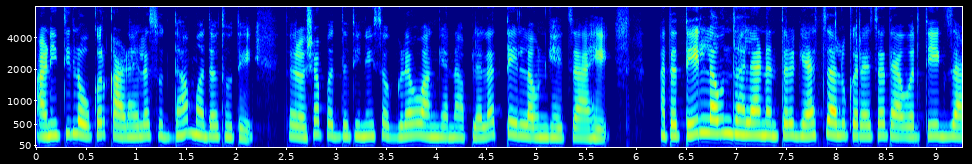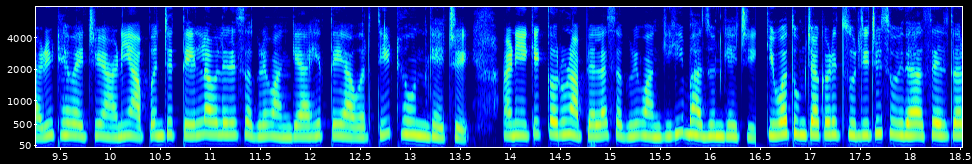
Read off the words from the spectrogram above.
आणि ती लवकर काढायलासुद्धा मदत होते. तर अशा पद्धतीने सगळ्या वांग्यांना आपल्याला तेल लावून घ्यायचं आहे. आता तेल लावून झाल्यानंतर गॅस चालू करायचा, त्यावरती एक जाळी ठेवायची आणि आपण जे तेल लावलेले सगळे वांगे आहेत ते यावरती ठेवून घ्यायचे आणि एक-एक करून आपल्याला सगळी वांगी ही भाजून घ्यायची किंवा तुमच्याकडे चुलीची सुविधा असेल तर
